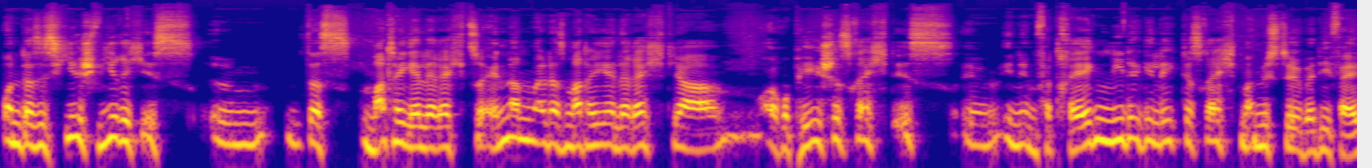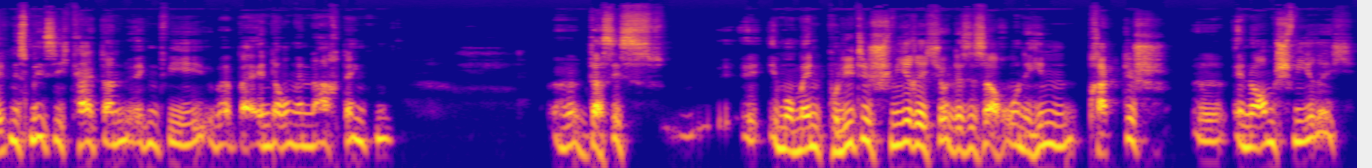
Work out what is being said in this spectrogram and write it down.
und dass es hier schwierig ist, ähm, das materielle Recht zu ändern, weil das materielle Recht ja europäisches Recht ist, äh, in den Verträgen niedergelegtes Recht. Man müsste über die Verhältnismäßigkeit dann irgendwie über bei Änderungen nachdenken. Äh, das ist im Moment politisch schwierig und es ist auch ohnehin praktisch enorm schwierig,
